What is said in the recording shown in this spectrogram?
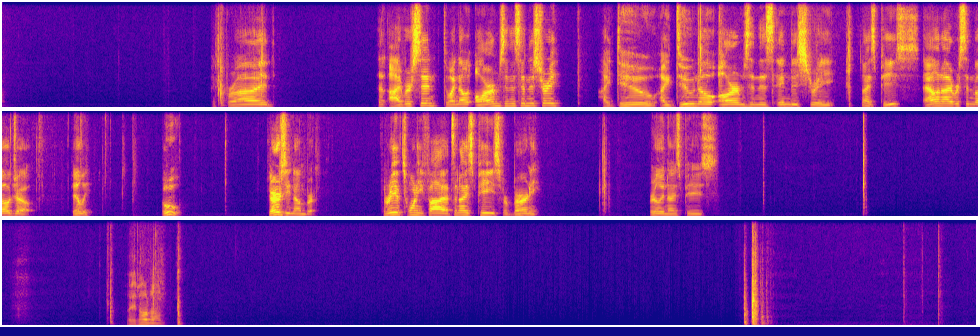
McBride. That Iverson? Do I know arms in this industry? I do. I do know arms in this industry. Nice piece. Allen Iverson Mojo. Philly. Ooh. Jersey number. 3 of 25. That's a nice piece for Bernie. Really nice piece. Wait, hold on.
